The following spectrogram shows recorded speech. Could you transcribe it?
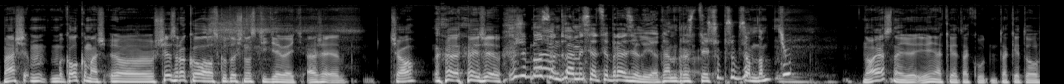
Máš, m- koľko máš? O, 6 rokov, ale v skutočnosti 9. A že, čo? že, že bol som dva mesiace v Brazílii a tam proste šup, šup, šup. tam, tam. No jasné, že je nejaké takú, takéto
